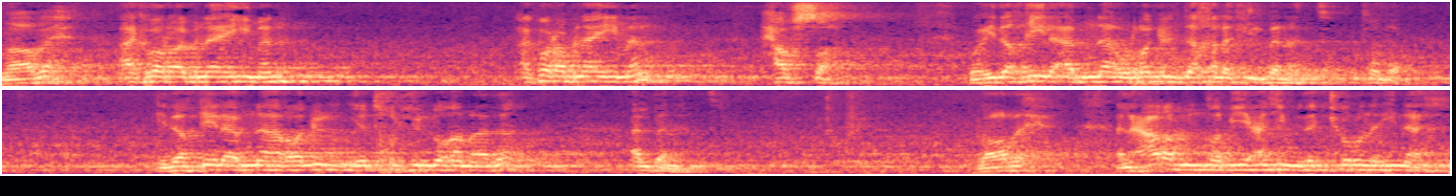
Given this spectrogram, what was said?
واضح؟ أكبر أبناء من؟ أكبر أبناء من؟ حفصة. وإذا قيل أبناء الرجل دخل في البنات. تفضل. إذا قيل أبناء الرجل يدخل في اللغة ماذا؟ البنات. واضح؟ العرب من طبيعتهم يذكرون الإناث.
